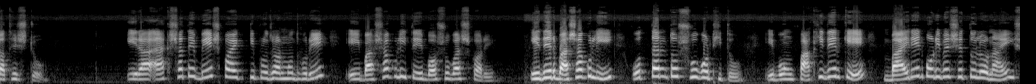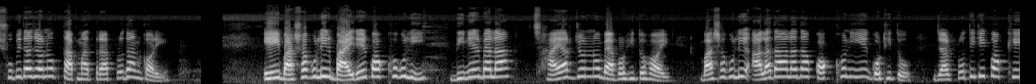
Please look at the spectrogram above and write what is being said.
যথেষ্ট। এরা একসাথে বেশ কয়েকটি প্রজন্ম ধরে এই বাসাগুলিতে বসবাস করে। এদের বাসাগুলি অত্যন্ত সুগঠিত এবং পাখিদেরকে বাইরের পরিবেশের তুলনায় সুবিধাজনক তাপমাত্রা প্রদান করে। এই বাসাগুলির বাইরের কক্ষগুলি দিনের বেলা ছায়ার জন্য ব্যবহৃত হয় বাসাগুলি আলাদা আলাদা কক্ষ নিয়ে গঠিত, যার প্রতিটি কক্ষে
